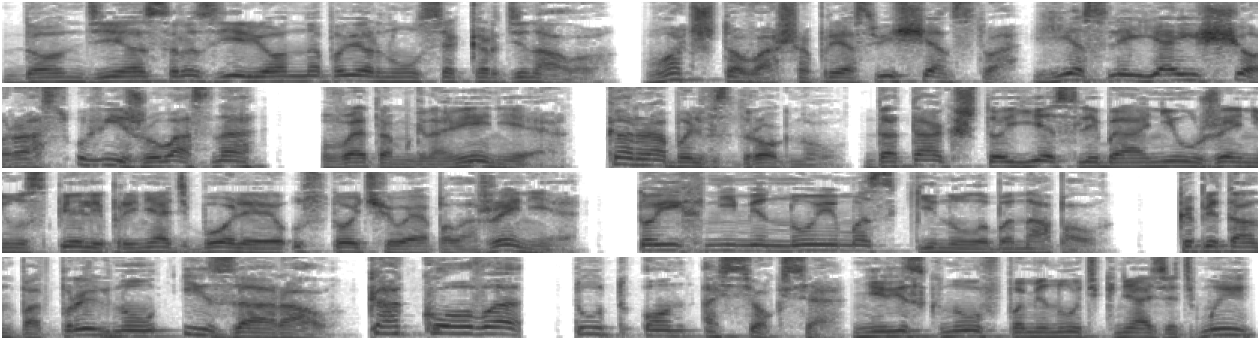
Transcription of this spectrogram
Дон Диас разъяренно повернулся к кардиналу. «Вот что, ваше преосвященство, если я еще раз увижу вас на...» В это мгновение Корабль вздрогнул, да так, что если бы они уже не успели принять более устойчивое положение, то их неминуемо скинуло бы на пол. Капитан подпрыгнул и заорал. «Какого?» Тут он осекся, не рискнув помянуть князя тьмы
